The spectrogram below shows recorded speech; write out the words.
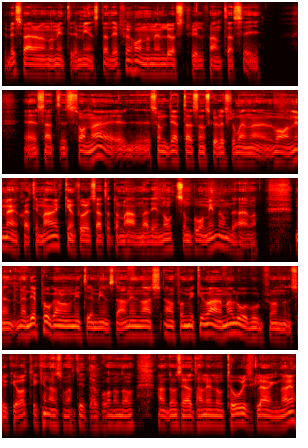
Det besvärar honom inte det minsta. Det är för honom en lustfylld fantasi. Eh, så att sådana eh, som detta som skulle slå en eh, vanlig människa till marken förutsatt att de hamnade i något som påminner om det här. Va? Men, men det plågar honom inte det minsta. Han, är, han får mycket varma lovord från psykiatrikerna som har tittat på honom. De, de säger att han är en notorisk lögnare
